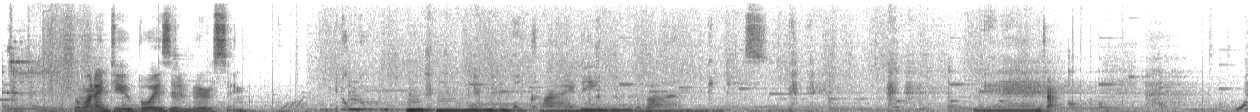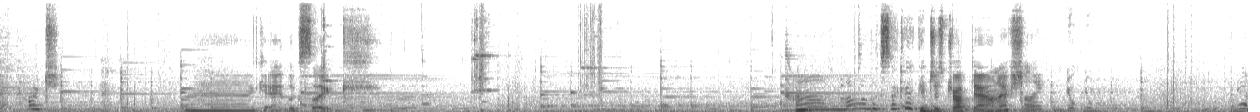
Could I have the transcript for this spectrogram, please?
But when I do, boy is it embarrassing. Climbing the vines. And drop. Heart. Uh, okay, looks like... Well, Uh, it looks like I could just drop down, actually. Yeah.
